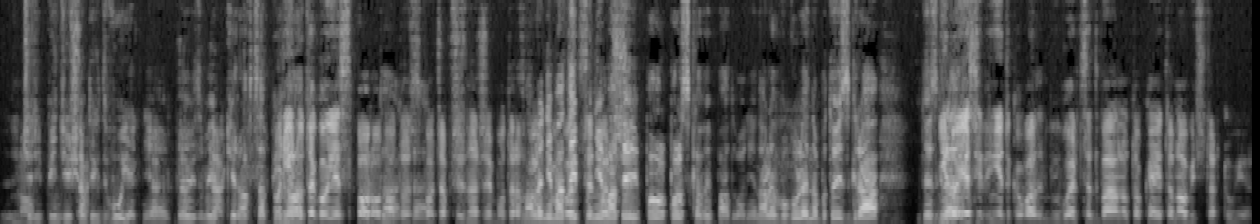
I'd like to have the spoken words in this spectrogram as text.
No, czyli 50 tak. tych dwójek, nie? Tak, tak, Powiedzmy tak. kierowca, No pilot. nie, no tego jest sporo, no Tak, to jest, tak. trzeba przyznać, że bo teraz... No ale nie ma tej, WRC nie ma 2, tej Pol, Polska wypadła, nie? No ale w ogóle, no bo to jest gra. To jest Nie gra... no, jest jedynie tylko WRC 2, no to Kajetanowicz startuje,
